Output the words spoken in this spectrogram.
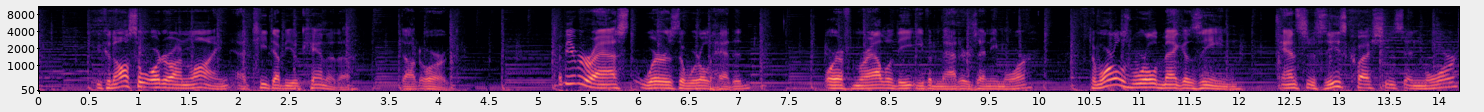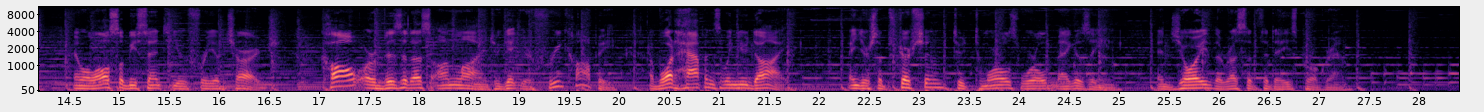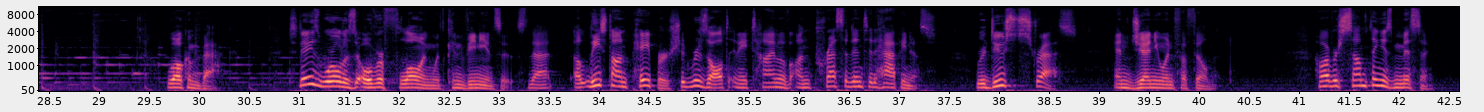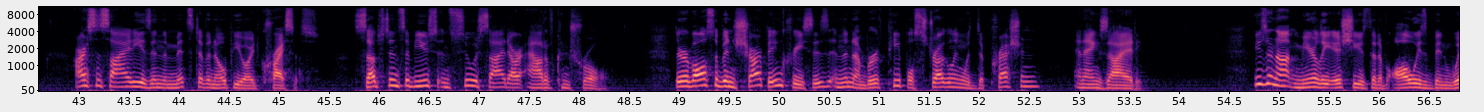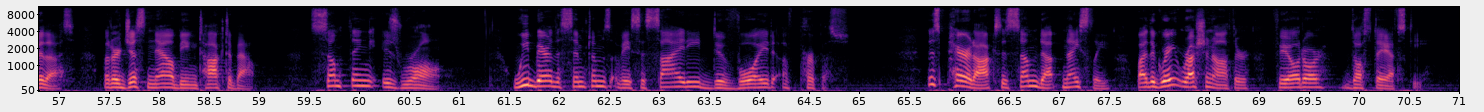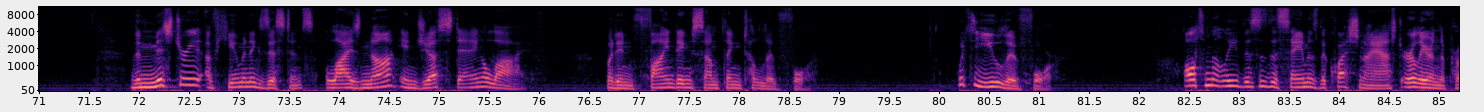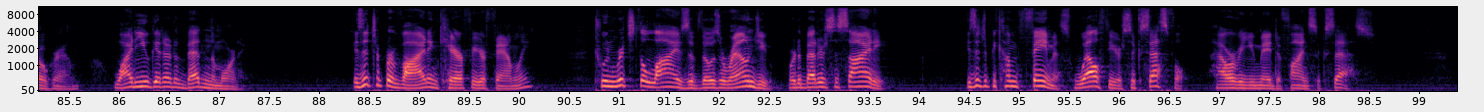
You can also order online at twcanada.org. Have you ever asked where is the world headed? Or if morality even matters anymore? Tomorrow's World magazine answers these questions and more and will also be sent to you free of charge. Call or visit us online to get your free copy of What Happens When You Die and your subscription to Tomorrow's World magazine. Enjoy the rest of today's program. Welcome back. Today's world is overflowing with conveniences that, at least on paper, should result in a time of unprecedented happiness, reduced stress, and genuine fulfillment. However, something is missing. Our society is in the midst of an opioid crisis. Substance abuse and suicide are out of control. There have also been sharp increases in the number of people struggling with depression and anxiety. These are not merely issues that have always been with us, but are just now being talked about. Something is wrong. We bear the symptoms of a society devoid of purpose. This paradox is summed up nicely by the great Russian author Fyodor Dostoevsky. The mystery of human existence lies not in just staying alive, but in finding something to live for. What do you live for? Ultimately, this is the same as the question I asked earlier in the program. Why do you get out of bed in the morning? Is it to provide and care for your family? To enrich the lives of those around you or to better society? Is it to become famous, wealthy, or successful, however you may define success?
